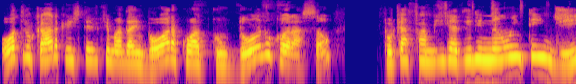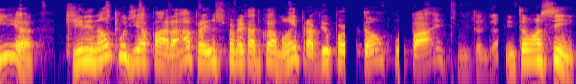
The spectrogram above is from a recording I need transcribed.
Outro cara que a gente teve que mandar embora com, a, com dor no coração, porque a família dele não entendia que ele não podia parar para ir no supermercado com a mãe, para abrir o portão com o pai, entendeu? Então, assim,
